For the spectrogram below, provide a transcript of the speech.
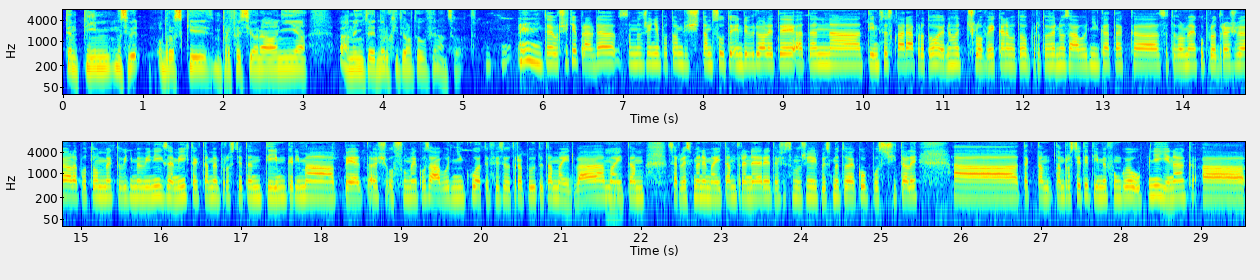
ten tým musí být obrovsky profesionální a, a není to jednoduché tohle to ufinancovat. To je určitě pravda. Samozřejmě potom, když tam jsou ty individuality a ten tým se skládá pro toho jednoho člověka nebo toho, pro toho jednoho závodníka, tak se to velmi jako prodražuje, ale potom, jak to vidíme v jiných zemích, tak tam je prostě ten tým, který má pět až osm jako závodníků a ty fyzioterapeuty tam mají dva, hmm. mají tam servismeny, mají tam trenéry, takže samozřejmě, když bychom to jako posčítali, a, tak tam, tam prostě ty týmy fungují úplně jinak a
